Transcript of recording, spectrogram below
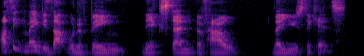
I think maybe that would have been the extent of how they used the kids.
